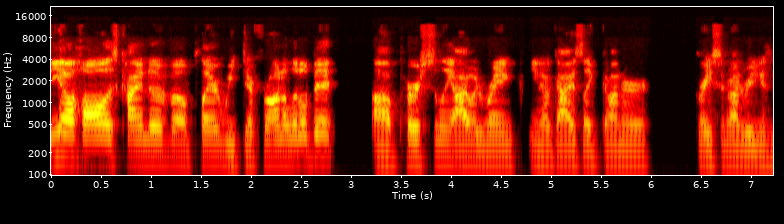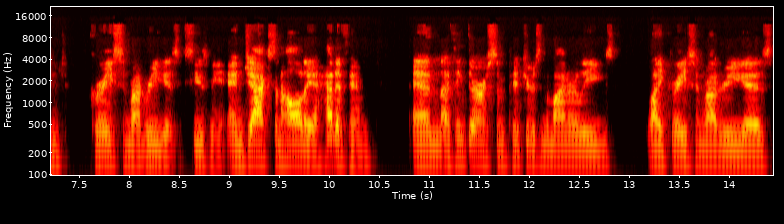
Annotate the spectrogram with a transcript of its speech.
DL Hall is kind of a player we differ on a little bit. Uh, personally, I would rank you know guys like Gunnar, Grayson Rodriguez, and Grayson Rodriguez, excuse me, and Jackson Holliday ahead of him. And I think there are some pitchers in the minor leagues like Grayson Rodriguez,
